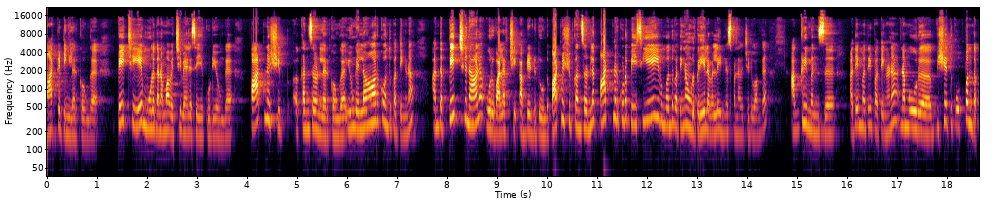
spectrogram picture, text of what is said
மார்க்கெட்டிங்கில் இருக்கவங்க. பேச்சையே மூலதனமாக வச்சு வேலை செய்யக்கூடியவங்க பார்ட்னர்ஷிப் கன்சர்னில் இருக்கவங்க இவங்க எல்லாருக்கும் வந்து பார்த்திங்கன்னா அந்த பேச்சினால ஒரு வளர்ச்சி அப்படின்றது உண்டு. பார்ட்னர்ஷிப் கன்சர்னில் பார்ட்னர் கூட பேசியே இவங்க வந்து பார்த்திங்கன்னா அவங்களை பெரிய லெவலில் இன்வெஸ்ட் பண்ண வச்சுடுவாங்க. அக்ரிமெண்ட்ஸு அதே மாதிரி பார்த்திங்கன்னா நம்ம ஒரு விஷயத்துக்கு ஒப்பந்தம்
